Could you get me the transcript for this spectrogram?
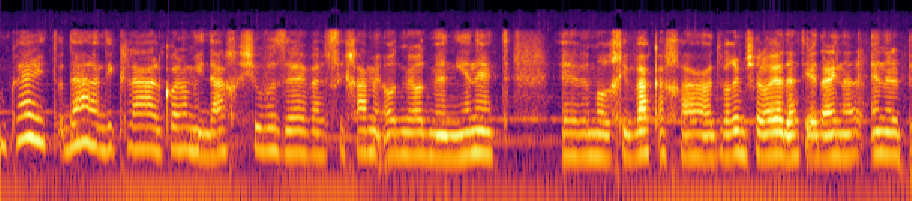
אוקיי, okay, תודה דקלה על כל המידע החשוב הזה ועל שיחה מאוד מאוד מעניינת אה, ומרחיבה ככה דברים שלא ידעתי עדיין על NLP,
